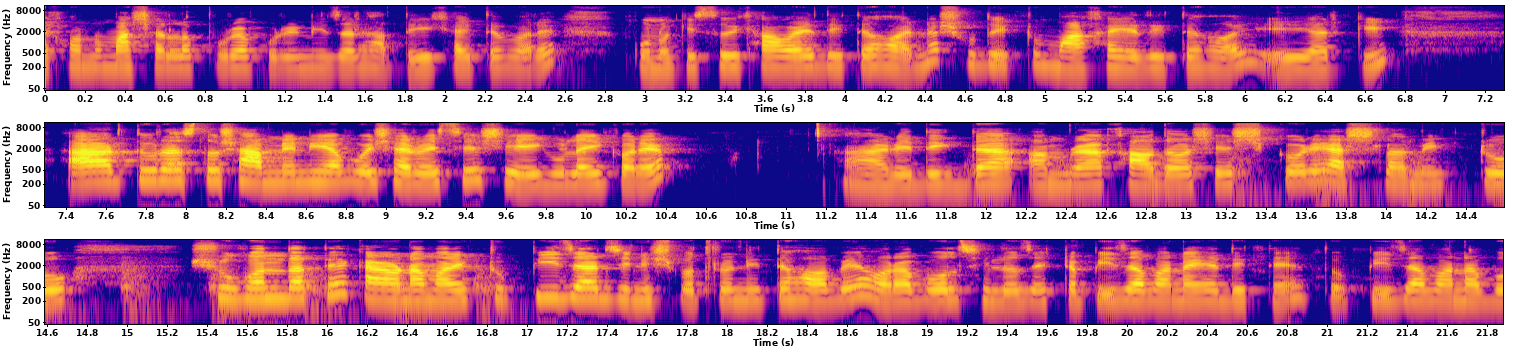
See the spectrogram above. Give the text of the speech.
এখন মাসাল্লাহ পুরাপুরি নিজের হাতেই খাইতে পারে। কোনো কিছুই খাওয়াই দিতে হয় না, শুধু একটু মা খাইয়ে দিতে হয়, এই আর কি। আর তুরাজ তো সামনে নিয়ে পয়সা রয়েছে, সে এগুলাই করে। আর এদিক দা আমরা খাওয়া দাওয়া শেষ করে আসলাম একটু সুগন্ধাতে, কারণ আমার একটু পিজার জিনিসপত্র নিতে হবে। ওরা বলছিল যে একটা পিজা বানাইয়ে দিতে। তো পিজা বানাবো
